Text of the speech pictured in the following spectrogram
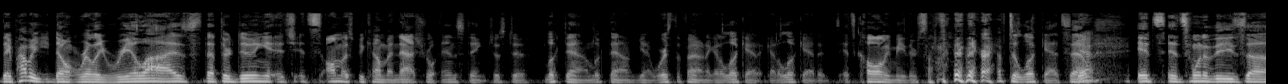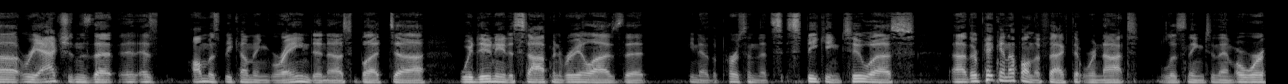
they probably don't really realize that they're doing it. It's, it's almost become a natural instinct just to look down, look down. You know, where's the phone? I got to look at it. Got to look at it. It's calling me. There's something in there I have to look at. So yeah. it's it's one of these uh, reactions that has almost become ingrained in us. But uh, we do need to stop and realize that you know the person that's speaking to us uh, they're picking up on the fact that we're not listening to them or we're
